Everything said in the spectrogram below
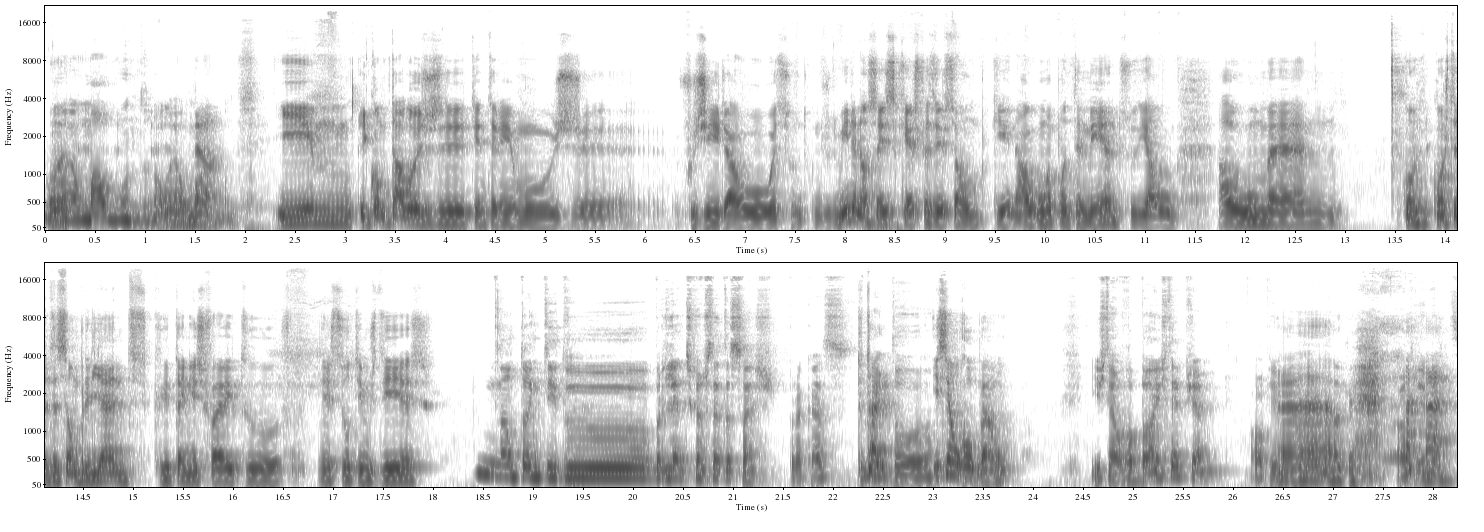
Não é um mau mundo, não é um mau Não. mundo. E, e como tal, hoje tentaremos eh, fugir ao assunto que nos domina. Não sei se queres fazer só um pequeno, algum apontamento de algum, alguma hum, constatação brilhante que tenhas feito nestes últimos dias. Não tenho tido brilhantes constatações, por acaso. Tá- estou- Isso é um roupão? Isto é um roupão, isto é pijama. Obviamente. Ah, ok. Obviamente.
